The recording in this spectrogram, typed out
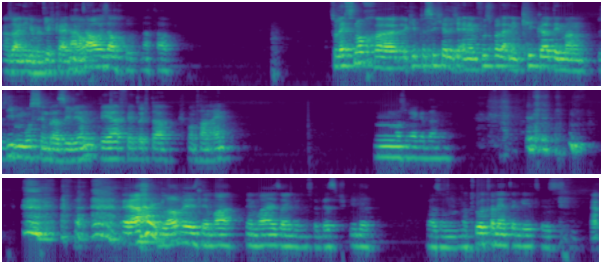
Also einige Möglichkeiten auch. Natal ist auch gut, Natal. Zuletzt noch äh, gibt es sicherlich einen Fußballer, einen Kicker, den man lieben muss in Brasilien. Wer fällt euch da spontan ein? Hm, muss mehr Gedanken. ja, ich glaube, ist Neymar. Neymar ist eigentlich unser bester Spieler. Was um Naturtalent angeht, ist Ja.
